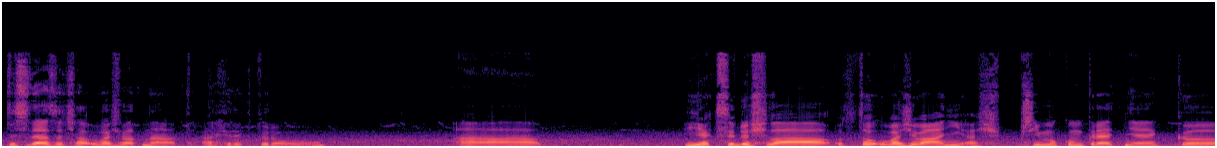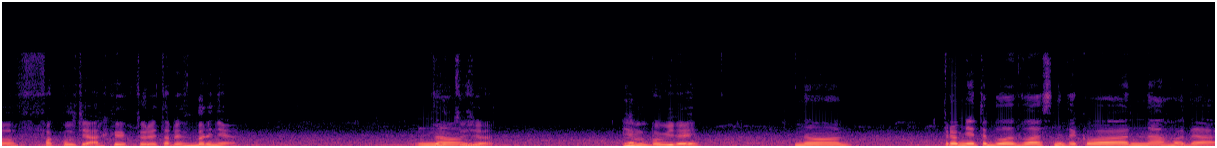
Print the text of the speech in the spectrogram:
ty jsi teda začala uvažovat nad architekturou a jak jsi došla od toho uvažování až přímo konkrétně k fakultě architektury tady v Brně? No, Protože... Hm, povídej. no, pro mě to byla vlastně taková náhoda,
